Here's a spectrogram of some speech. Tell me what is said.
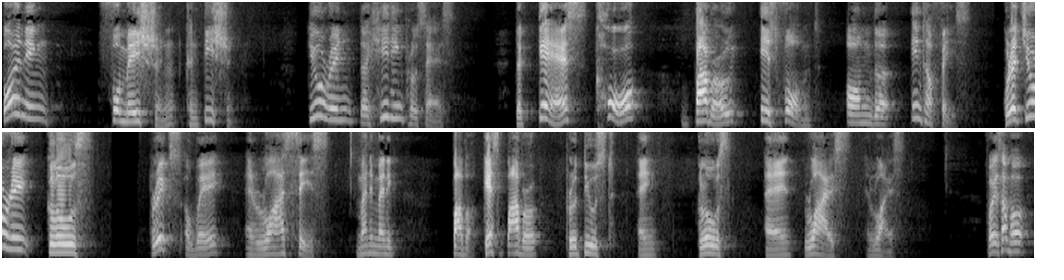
Boiling formation condition. During the heating process, the gas core bubble is formed on the interface. Gradually, growth breaks away and rises. Many, many bubble, gas bubble produced and growth and rise and rise. For example,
